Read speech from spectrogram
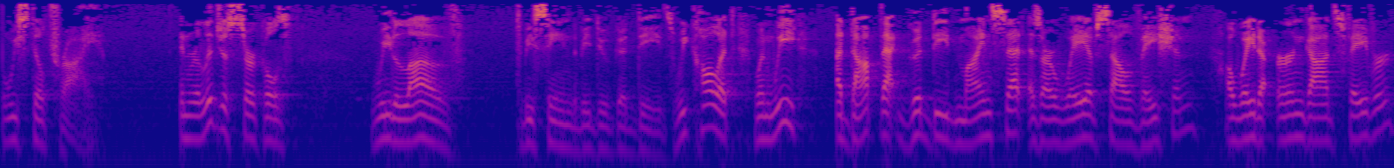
But we still try in religious circles, we love to be seen to be do good deeds. We call it, when we adopt that good deed mindset as our way of salvation, a way to earn God's favor,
